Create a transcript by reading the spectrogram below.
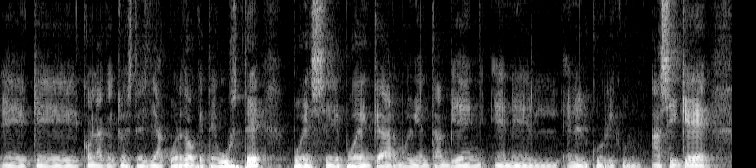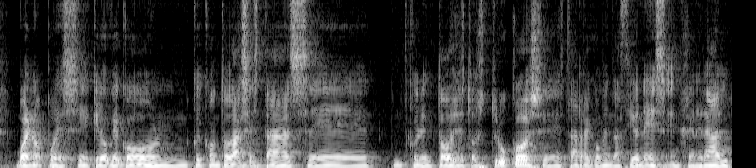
eh, que, con la que tú estés de acuerdo, que te guste, pues se pueden quedar muy bien también en el, currículum. Así que bueno, pues eh, creo que con, todas estas, eh, con todos estos trucos, eh, estas recomendaciones, en general,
